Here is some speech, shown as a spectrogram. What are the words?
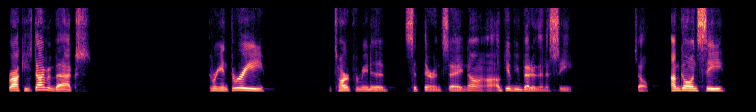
Rockies Diamondbacks, three and three, it's hard for me to sit there and say, no, I'll give you better than a C. So I'm going C.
